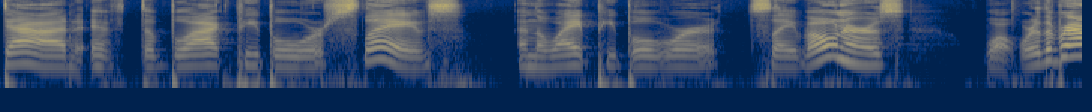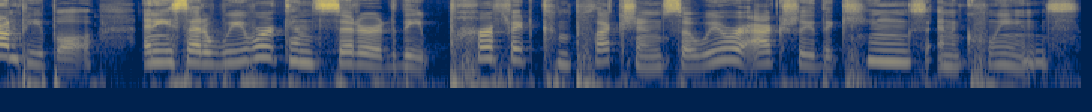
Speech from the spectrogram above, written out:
"Dad, if the black people were slaves and the white people were slave owners, what were the brown people?" And he said, "We were considered the perfect complexion, so we were actually the kings and queens."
